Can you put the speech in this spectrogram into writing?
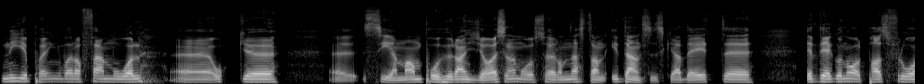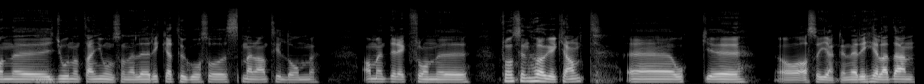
nio poäng, varav fem mål. Och ser man på hur han gör sina mål så är de nästan identiska. Det är ett, ett diagonalpass från Jonathan Jonsson eller Rickard Hugo så smäller han till dem ja, men direkt från, från sin högerkant. Eh, och eh, ja, alltså egentligen är det hela den,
